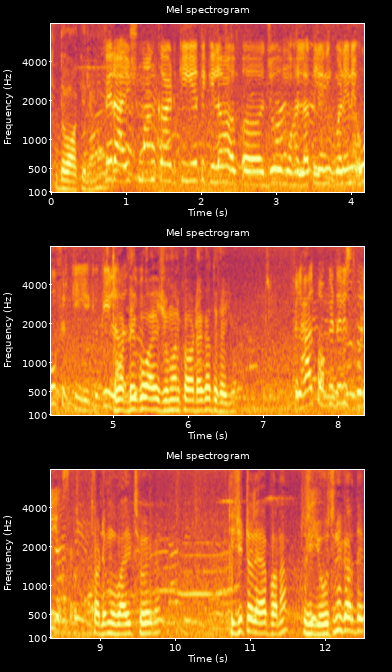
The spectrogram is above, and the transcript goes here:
ਤੇ ਦਵਾ ਕੇ ਰਹਿਣਾ ਫਿਰ ਆਯੁਸ਼ਮਾਨ ਕਾਰਡ ਕੀ ਹੈ ਤੇ ਕਿਲਾ ਜੋ ਮੁਹੱਲਾ ਕਲੀਨਿਕ ਬਣੇ ਨੇ ਉਹ ਫਿਰ ਕੀ ਹੈ? ਕਿਉਂਕਿ ਇਲਾਜ ਤੁਹਾਡੇ ਕੋਲ ਆਯੁਸ਼ਮਾਨ ਕਾਰਡ ਹੈਗਾ ਦਿਖਾਈਓ। ਫਿਲਹਾਲ ਪਾਕਟ ਦੇ ਵਿੱਚ ਥੋੜੀ ਹੈ ਸਰ। ਤੁਹਾਡੇ ਮੋਬਾਈਲ 'ਚ ਹੋਏਗਾ। ਡਿਜੀਟਲ ਐਪ ਆ ਨਾ ਤੁਸੀਂ ਯੂਜ਼ ਨਹੀਂ ਕਰਦੇ।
